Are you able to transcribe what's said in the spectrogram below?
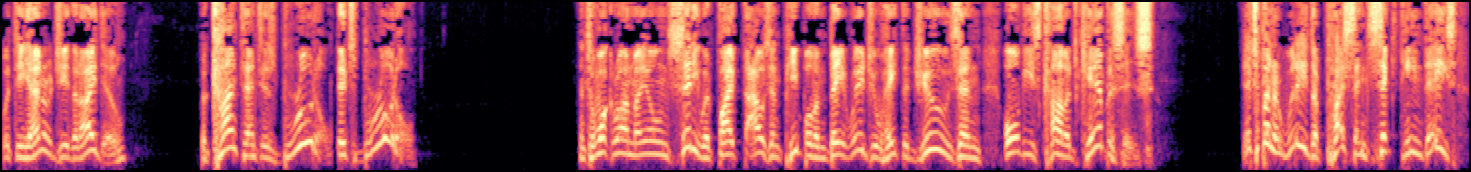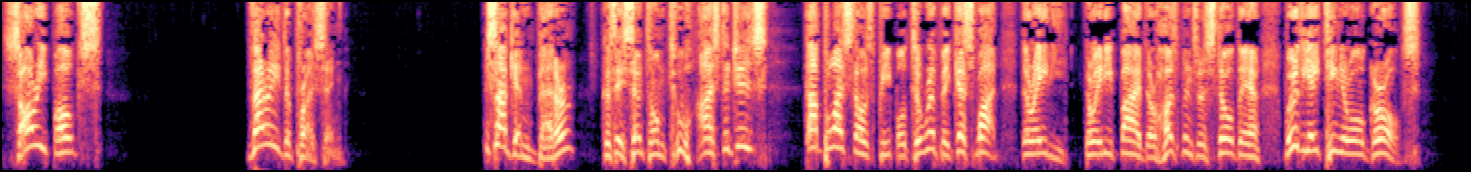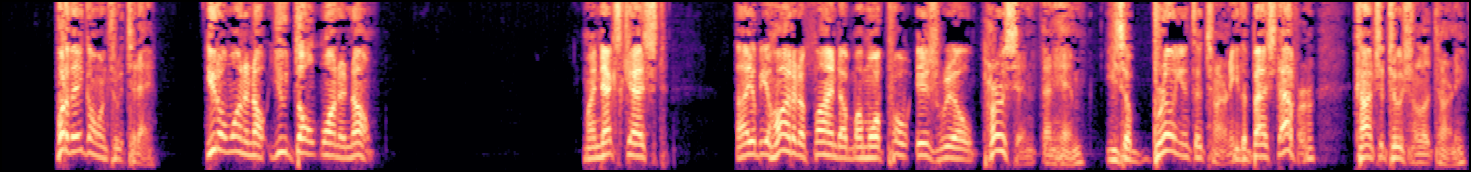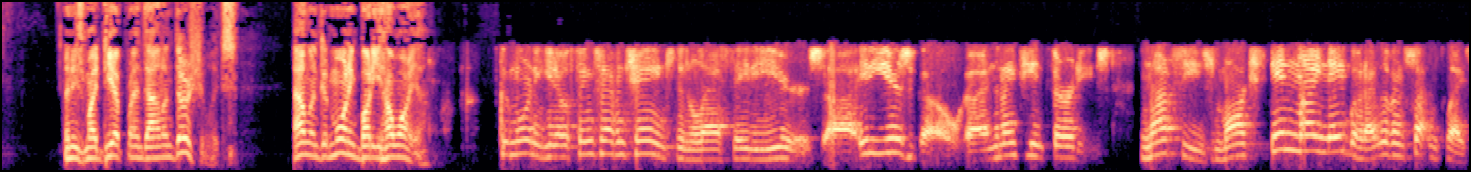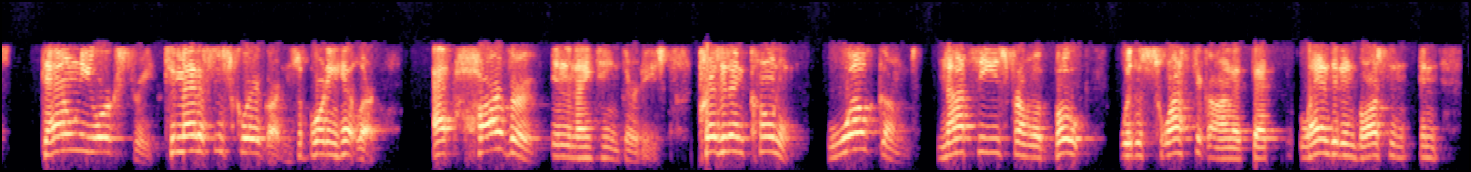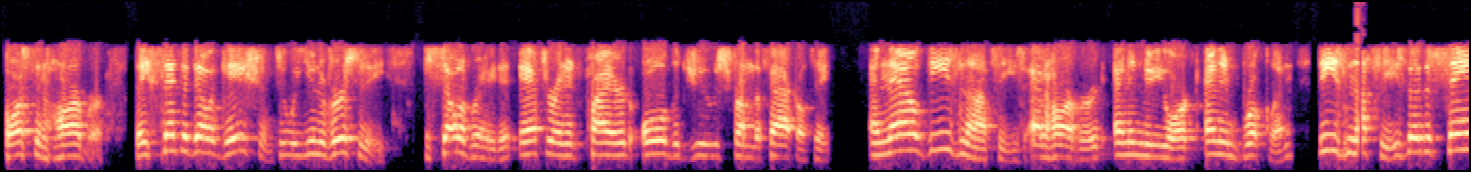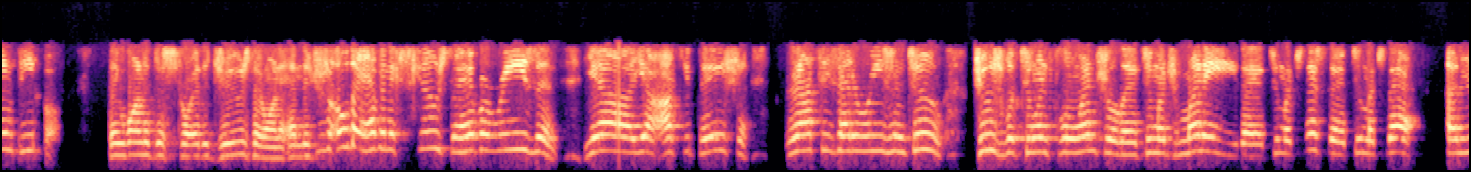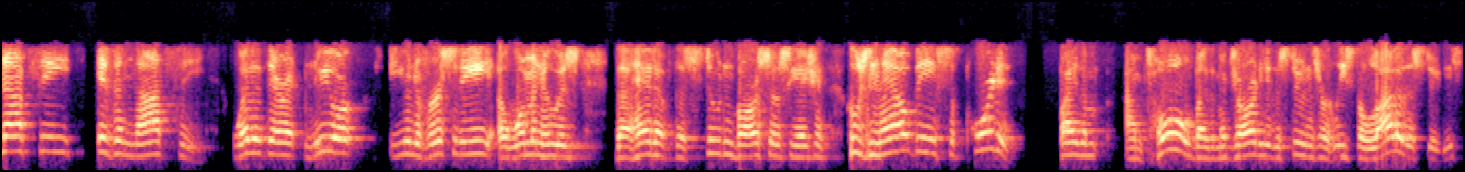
with the energy that I do? The content is brutal. It's brutal. And to walk around my own city with 5,000 people in Bay Ridge who hate the Jews and all these college campuses. It's been a really depressing 16 days. Sorry, folks. Very depressing. It's not getting better because they sent home two hostages. God bless those people. Terrific. Guess what? They're 80. They're 85. Their husbands are still there. Where are the 18 year old girls? What are they going through today? You don't want to know. You don't want to know. My next guest, uh, it'll be harder to find a, a more pro Israel person than him. He's a brilliant attorney, the best ever constitutional attorney. And he's my dear friend, Alan Dershowitz. Alan, good morning, buddy. How are you? Good morning. You know, things haven't changed in the last 80 years. Uh, 80 years ago, uh, in the 1930s, Nazis marched in my neighborhood. I live in Sutton Place down York Street to Madison Square Garden supporting Hitler. At Harvard in the 1930s, President Conant welcomed Nazis from a boat with a swastika on it that landed in Boston in Boston Harbor. They sent a delegation to a university to celebrate it after it had fired all the Jews from the faculty. And now these Nazis at Harvard and in New York and in Brooklyn, these Nazis, they're the same people they want to destroy the Jews. They want to end the Jews. Oh, they have an excuse. They have a reason. Yeah, yeah, occupation. The Nazis had a reason too. Jews were too influential. They had too much money. They had too much this. They had too much that. A Nazi is a Nazi. Whether they're at New York University, a woman who is the head of the Student Bar Association, who's now being supported by the, I'm told, by the majority of the students, or at least a lot of the students,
